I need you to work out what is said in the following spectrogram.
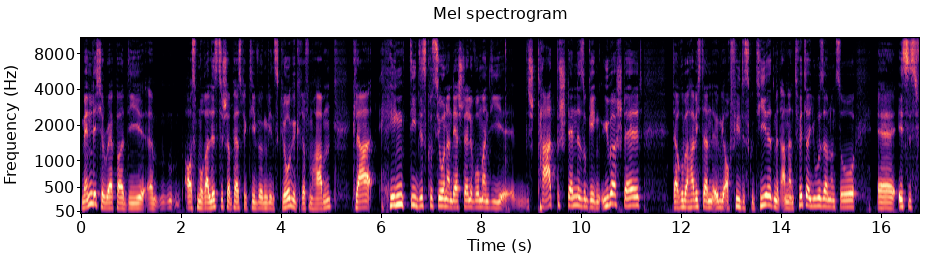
männliche Rapper, die ähm, aus moralistischer Perspektive irgendwie ins Klo gegriffen haben. Klar hinkt die Diskussion an der Stelle, wo man die äh, Tatbestände so gegenüberstellt. Darüber habe ich dann irgendwie auch viel diskutiert mit anderen Twitter-Usern und so äh, ist es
